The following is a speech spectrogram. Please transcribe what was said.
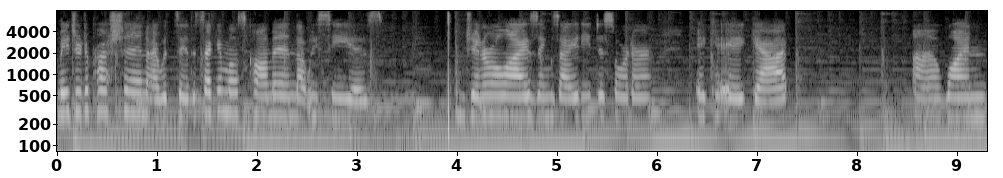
major depression, I would say the second most common that we see is generalized anxiety disorder, aka GAD. Uh, one,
